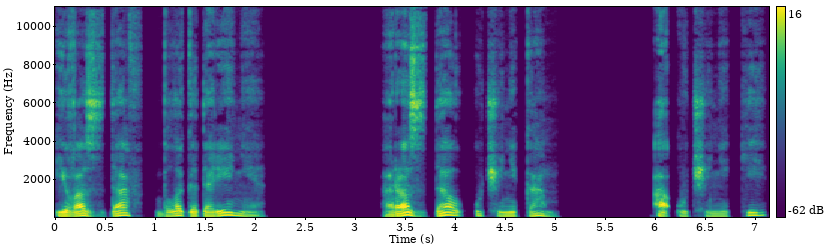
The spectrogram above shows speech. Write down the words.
и воздав благодарение, раздал ученикам, а ученики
